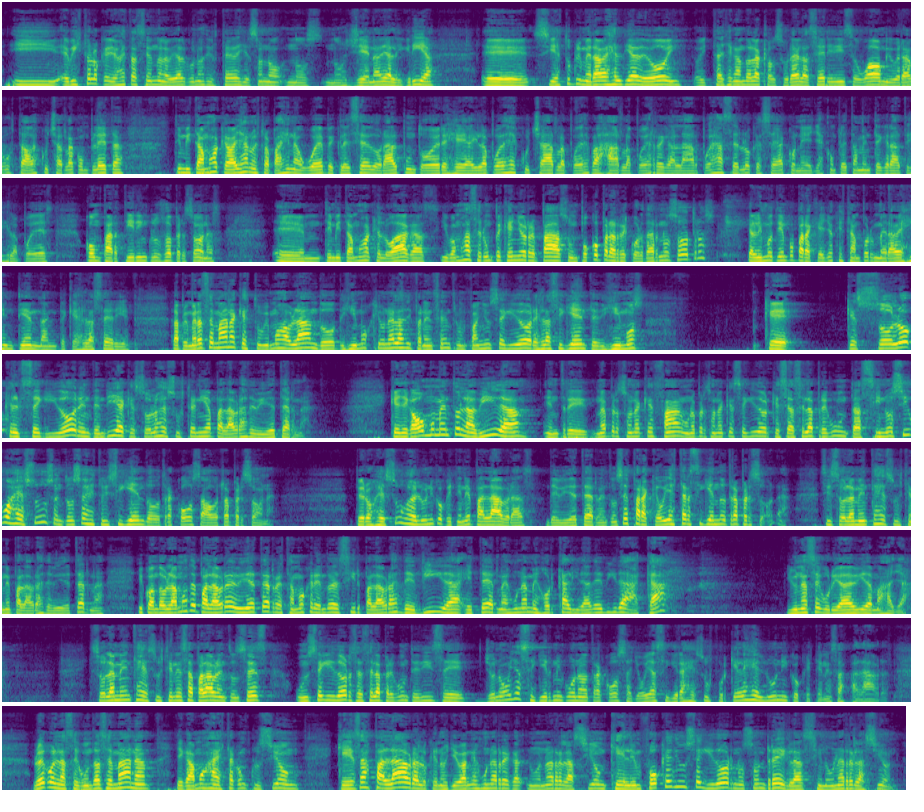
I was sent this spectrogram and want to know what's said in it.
Y he visto lo que Dios está haciendo en la vida de algunos de ustedes y eso nos, llena de alegría. Eh, si es tu primera vez el día de hoy, hoy estás llegando a la clausura de la serie y dices, wow, me hubiera gustado escucharla completa, te invitamos a que vayas a nuestra página web, eclesiadoral.org, ahí la puedes escuchar, la puedes bajar, la puedes regalar, puedes hacer lo que sea con ella, es completamente gratis y la puedes compartir incluso a personas. Em, te invitamos a que lo hagas y vamos a hacer un pequeño repaso, un poco para recordar nosotros y al mismo tiempo para aquellos que están por primera vez entiendan de qué es la serie. La primera semana que estuvimos hablando, dijimos que una de las diferencias entre un fan y un seguidor es la siguiente. Dijimos que, que solo, que el seguidor entendía que solo Jesús tenía palabras de vida eterna. Que llegaba un momento en la vida entre una persona que es fan, una persona que es seguidor, que se hace la pregunta, si no sigo a Jesús, entonces estoy siguiendo otra cosa, a otra persona. Pero Jesús es el único que tiene palabras de vida eterna. Entonces, ¿para qué voy a estar siguiendo a otra persona si solamente Jesús tiene palabras de vida eterna? Y cuando hablamos de palabras de vida eterna, estamos queriendo decir palabras de vida eterna. Es una mejor calidad de vida acá y una seguridad de vida más allá. Solamente Jesús tiene esa palabra. Entonces, un seguidor se hace la pregunta y dice, yo no voy a seguir ninguna otra cosa, yo voy a seguir a Jesús, porque Él es el único que tiene esas palabras. Luego, en la segunda semana, llegamos a esta conclusión que esas palabras lo que nos llevan es una, una relación, que el enfoque de un seguidor no son reglas, sino una relación.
